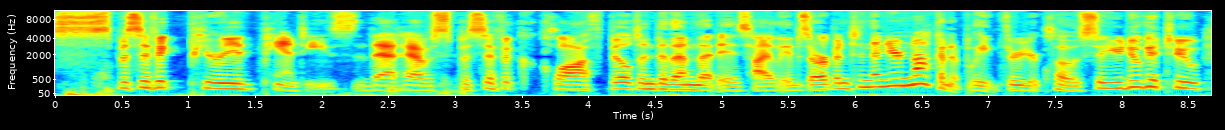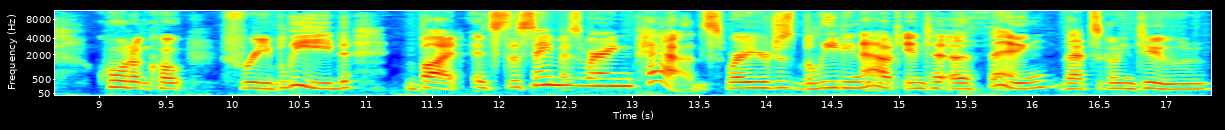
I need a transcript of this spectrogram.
specific period panties that have specific cloth built into them that is highly absorbent, and then you're not going to bleed through your clothes. So you do get to quote unquote free bleed, but it's the same as wearing pads where you're just bleeding out into a thing that's going to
